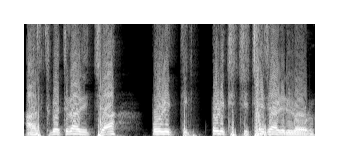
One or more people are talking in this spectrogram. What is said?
astfel tradiția politi, politicii cezarilor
